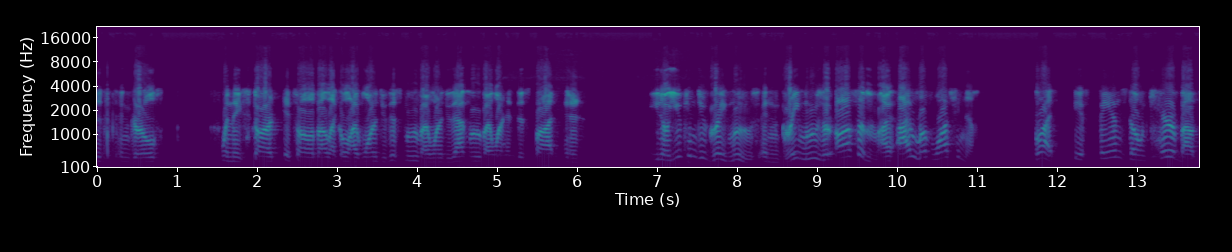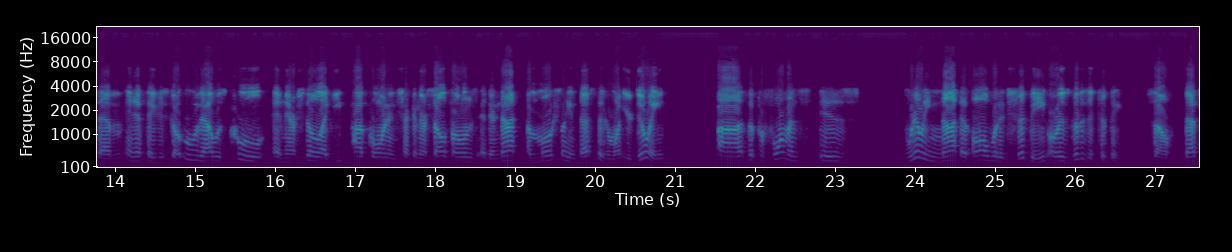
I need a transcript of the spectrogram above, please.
and, and girls, when they start, it's all about like, oh, I want to do this move, I want to do that move, I want to hit this spot, and you know, you can do great moves, and great moves are awesome. I, I love watching them. But if fans don't care about them, and if they just go, ooh, that was cool, and they're still like eating popcorn and checking their cell phones, and they're not emotionally invested in what you're doing, uh, the performance is really not at all what it should be, or as good as it could be. So that's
